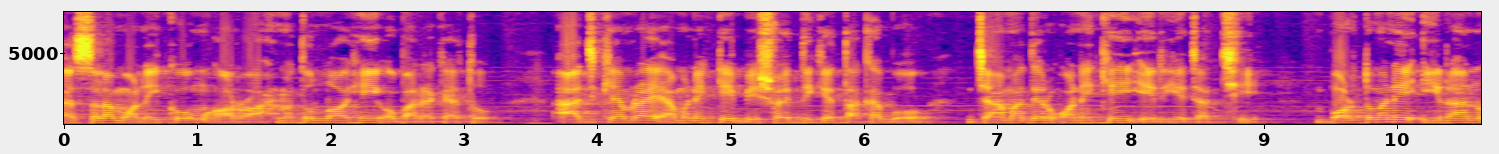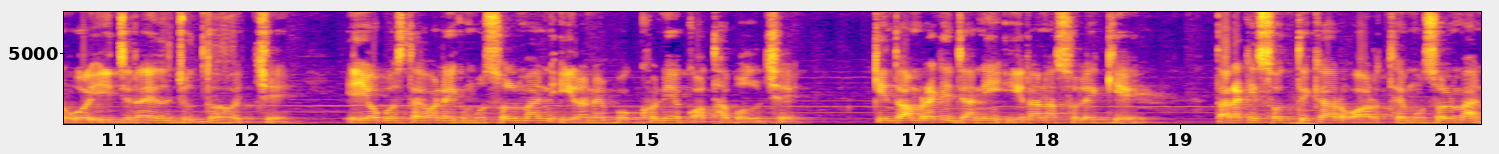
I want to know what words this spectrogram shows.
আসসালামু আলাইকুম ও রহমতুল্লাহি ওবারাকাত আজকে আমরা এমন একটি বিষয়ের দিকে তাকাবো যা আমাদের অনেকেই এড়িয়ে যাচ্ছি। বর্তমানে ইরান ও ইসরায়েল যুদ্ধ হচ্ছে। এই অবস্থায় অনেক মুসলমান ইরানের পক্ষ নিয়ে কথা বলছে। কিন্তু আমরা কি জানি ইরান আসলে কে? তারা কি সত্যিকার অর্থে মুসলমান?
